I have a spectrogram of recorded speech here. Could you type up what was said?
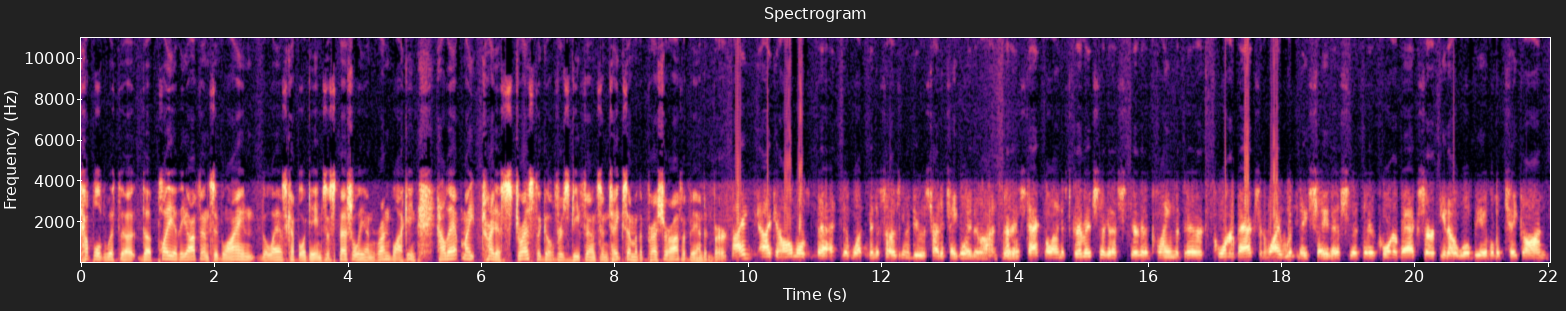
coupled with the the play of the offensive line the last couple of games, especially in run blocking, how that might try to stress the Gophers defense and take some of the pressure off of Vandenberg. I I can almost bet that what Minnesota is going to do is try to take away the run. They're going to stack the line of scrimmage. They're going to they're going to claim that they're cornerbacks, and why wouldn't they say this? That their cornerbacks are you know will be able to take on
